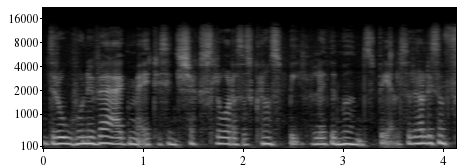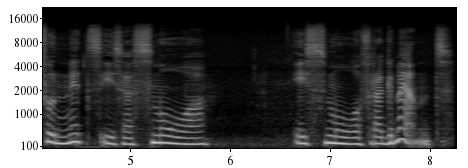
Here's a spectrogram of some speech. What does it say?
drog hon iväg mig till sin kökslåda så skulle hon spela lite munspel. Så det har liksom funnits i så små, i små fragment,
